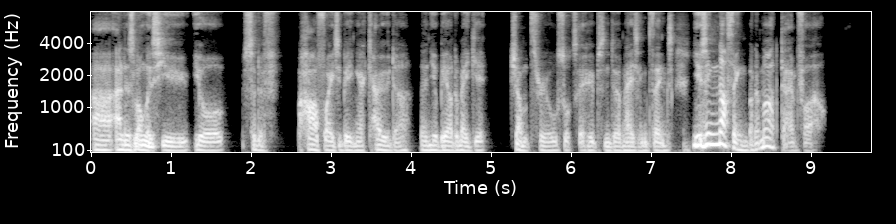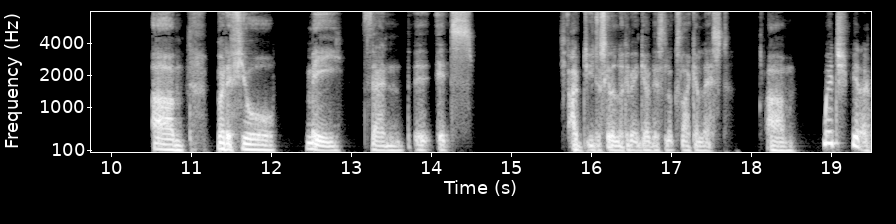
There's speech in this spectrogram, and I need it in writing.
Uh, and as long as you, you're sort of halfway to being a coder, then you'll be able to make it jump through all sorts of hoops and do amazing things using nothing but a markdown file. Um, but if you're me, then it, it's, I, you're just going to look at it and go, this looks like a list. Um, which you know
